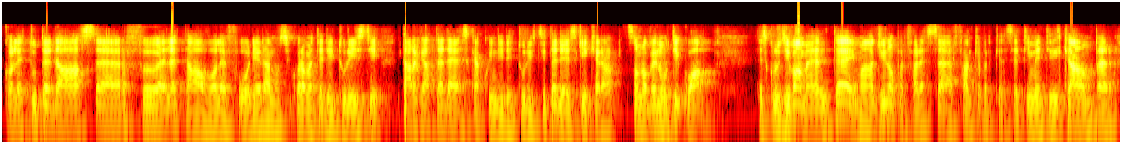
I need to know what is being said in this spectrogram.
con le tute da surf e le tavole fuori. Erano sicuramente dei turisti targa tedesca, quindi dei turisti tedeschi che era, sono venuti qua esclusivamente, immagino, per fare surf, anche perché se ti metti il camper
